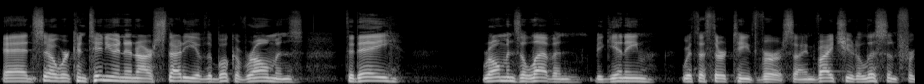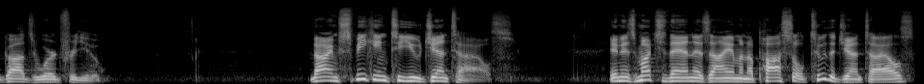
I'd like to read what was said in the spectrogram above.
And so we're continuing in our study of the book of Romans. Today, Romans 11, beginning with the 13th verse. I invite you to listen for God's word for you. Now I'm speaking to you, Gentiles. Inasmuch then as I am an apostle to the Gentiles,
